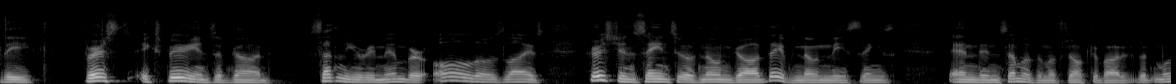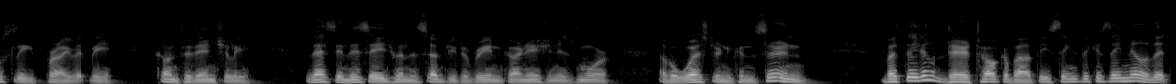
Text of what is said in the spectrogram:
the first experience of God, suddenly you remember all those lives. Christian saints who have known God, they've known these things, and in some of them have talked about it, but mostly privately, confidentially. That's in this age when the subject of reincarnation is more of a Western concern. But they don't dare talk about these things because they know that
